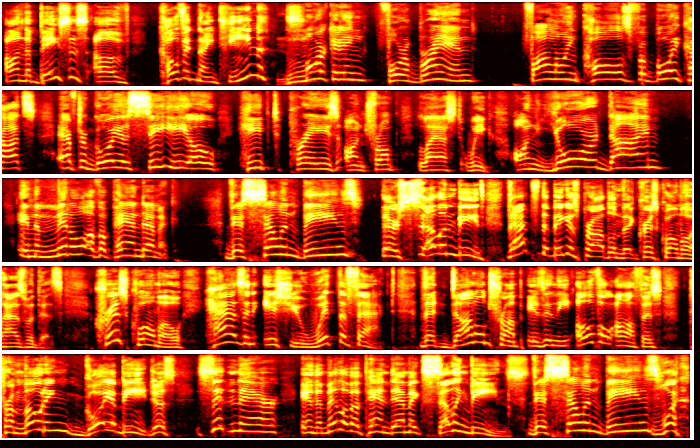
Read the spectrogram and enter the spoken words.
on the basis of COVID-19? Marketing for a brand following calls for boycotts after Goya's CEO heaped praise on Trump last week. On your dime, in the middle of a pandemic, they're selling beans they're selling beans. That's the biggest problem that Chris Cuomo has with this. Chris Cuomo has an issue with the fact that Donald Trump is in the Oval Office promoting Goya beans, just sitting there in the middle of a pandemic selling beans. They're selling beans? What?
